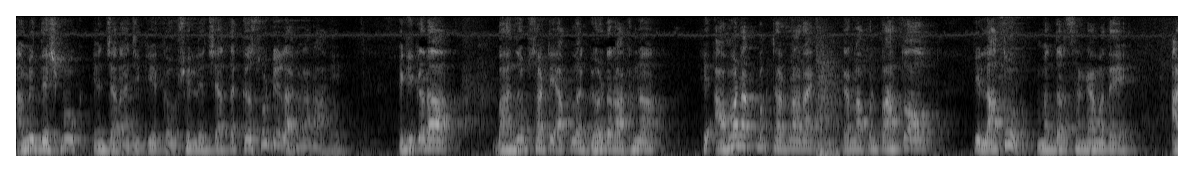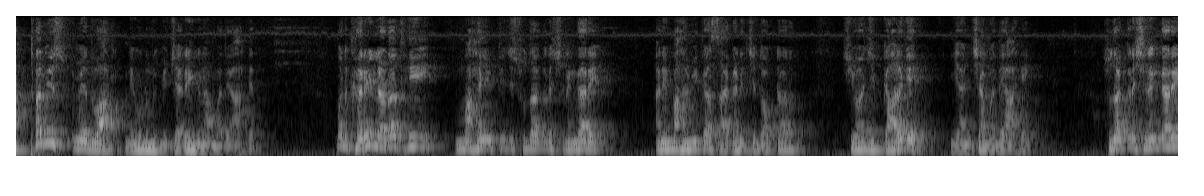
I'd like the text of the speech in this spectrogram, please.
अमित देशमुख यांच्या राजकीय कौशल्याची आता कसोटी लागणार आहे. एकीकडं भाजपसाठी आपला गड राखणं हे आव्हानात्मक ठरणार आहे कारण आपण पाहतो आहोत की लातूर मतदारसंघामध्ये अठ्ठावीस उमेदवार निवडणुकीच्या रिंगणामध्ये आहेत. पण खरी लढत ही महायुतीचे सुधाकर श्रृंगारे आणि महाविकास आघाडीचे डॉक्टर शिवाजी काळगे यांच्यामध्ये आहे. सुधाकर श्रृंगारे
